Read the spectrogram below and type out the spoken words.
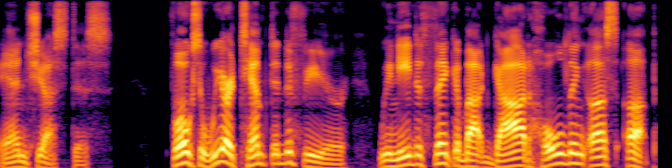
and justice. Folks, if we are tempted to fear, we need to think about God holding us up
